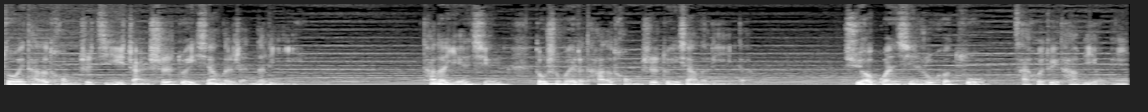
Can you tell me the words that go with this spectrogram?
作为他的统治记忆展示对象的人的利益。他的言行都是为了他的统治对象的利益的，需要关心如何做才会对他们有益。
